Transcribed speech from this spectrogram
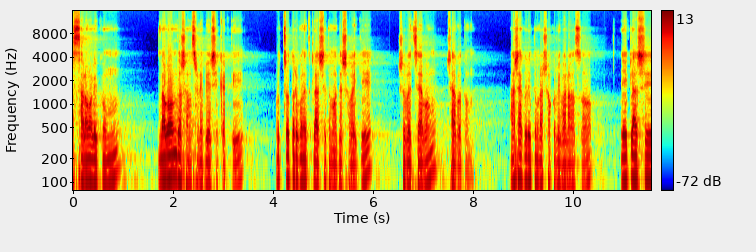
আসসালামু আলাইকুম। নবম, দশম শ্রেণি প্রিয় শিক্ষার্থী উচ্চতর গণিত ক্লাসে তোমাদের সবাইকে শুভেচ্ছা এবং স্বাগতম। আশা করি তোমরা সকলে ভালো আছো। এই ক্লাসে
